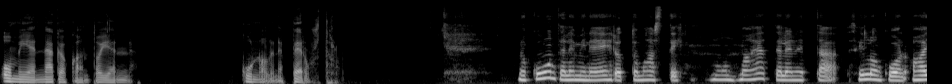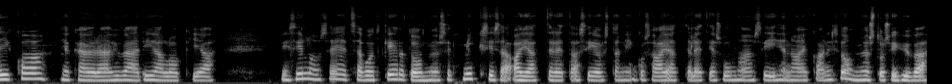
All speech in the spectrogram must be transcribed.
omien näkökantojen kunnollinen perustelu? No kuunteleminen ehdottomasti, mutta mä ajattelen, että silloin kun on aikaa ja käydään hyvää dialogia, niin silloin se, että sä voit kertoa myös, että miksi sä ajattelet asioista niin kuin sä ajattelet ja sulla on siihen aikaan, niin se on myös tosi hyvä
